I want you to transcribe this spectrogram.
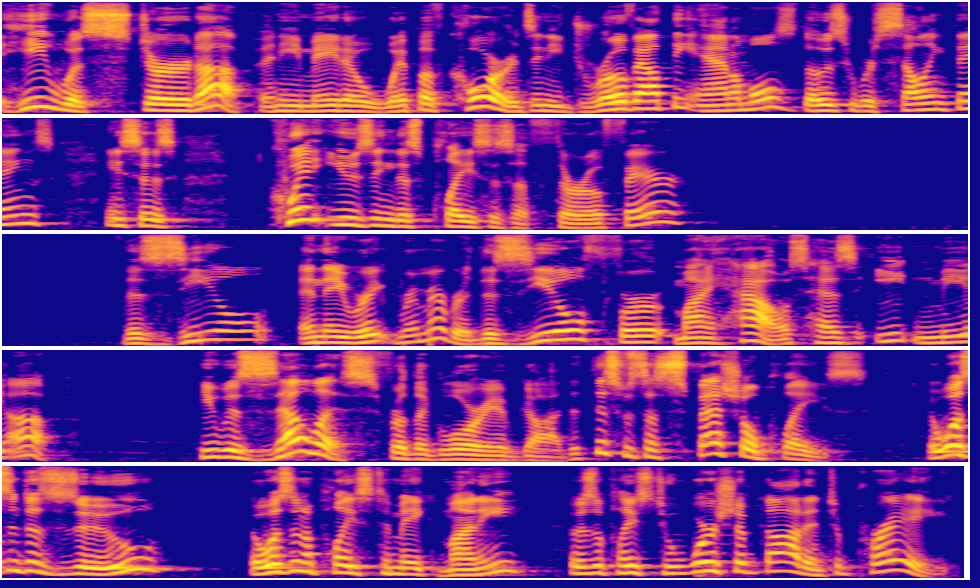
he was stirred up and he made a whip of cords and he drove out the animals, those who were selling things. he says, Quit using this place as a thoroughfare. The zeal, and they re- remember, the zeal for my house has eaten me up. He was zealous for the glory of God, that this was a special place. It wasn't a zoo, it wasn't a place to make money, it was a place to worship God and to pray.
